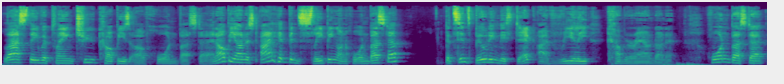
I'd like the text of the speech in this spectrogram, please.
Lastly, we're playing two copies of Hornbuster, and I'll be honest, I had been sleeping on Hornbuster, but since building this deck, I've really come around on it. Hornbuster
